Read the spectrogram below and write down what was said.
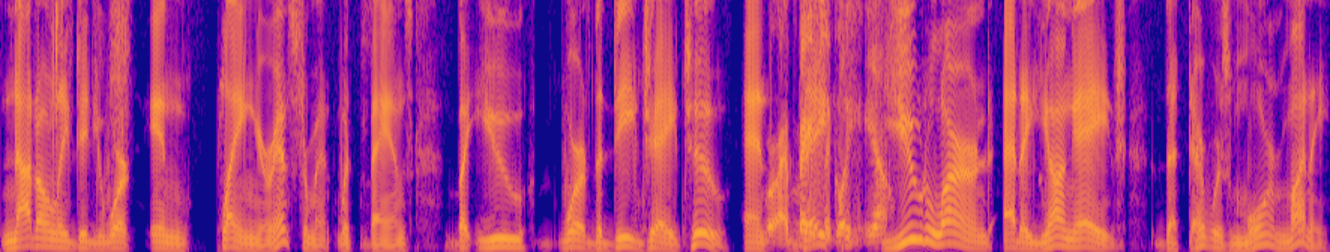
not only did you work in playing your instrument with bands, but you were the DJ too. And Right, they- basically, yeah. you learned at a young age that there was more money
